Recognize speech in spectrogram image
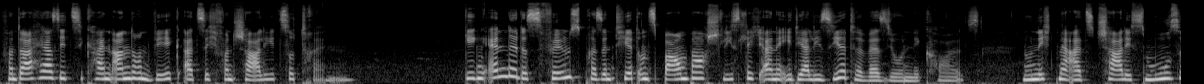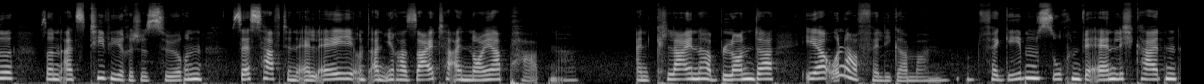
von daher sieht sie keinen anderen Weg, als sich von Charlie zu trennen. Gegen Ende des Films präsentiert uns Baumbach schließlich eine idealisierte Version Nicoles, nun nicht mehr als Charlies Muse, sondern als TV-Regisseurin, sesshaft in LA und an ihrer Seite ein neuer Partner. Ein kleiner, blonder, eher unauffälliger Mann. Und vergebens suchen wir Ähnlichkeiten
